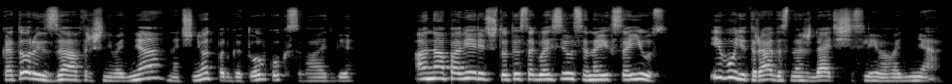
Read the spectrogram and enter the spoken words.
который с завтрашнего дня начнет подготовку к свадьбе». Она поверит, что ты согласился на их союз и будет радостно ждать счастливого дня.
